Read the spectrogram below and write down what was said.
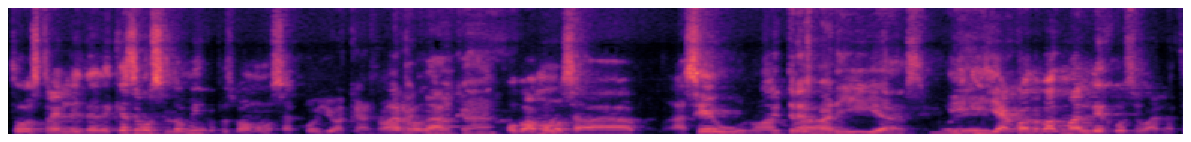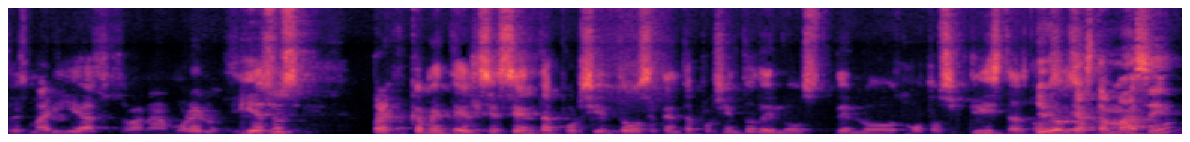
todos traen la idea de, ¿qué hacemos el domingo? Pues vámonos a Coyoacán, ¿no? A rodar Coyoacán. o vámonos a, a CEU, ¿no? Sí, A- Tres Marías, y, y ya cuando van más lejos se van a Tres Marías o se van a Morelos. Y eso es prácticamente el 60% o 70% de los, de los motociclistas, ¿no? Yo creo que hasta más, ¿eh?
